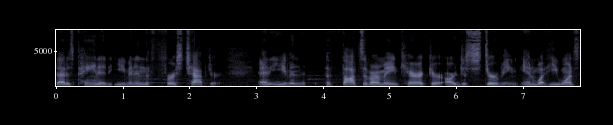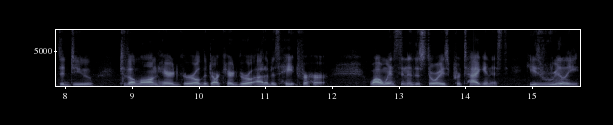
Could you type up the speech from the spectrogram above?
that is painted even in the first chapter. And even the thoughts of our main character are disturbing and what he wants to do to the long haired girl, the dark haired girl, out of his hate for her. While Winston is the story's protagonist, he's really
